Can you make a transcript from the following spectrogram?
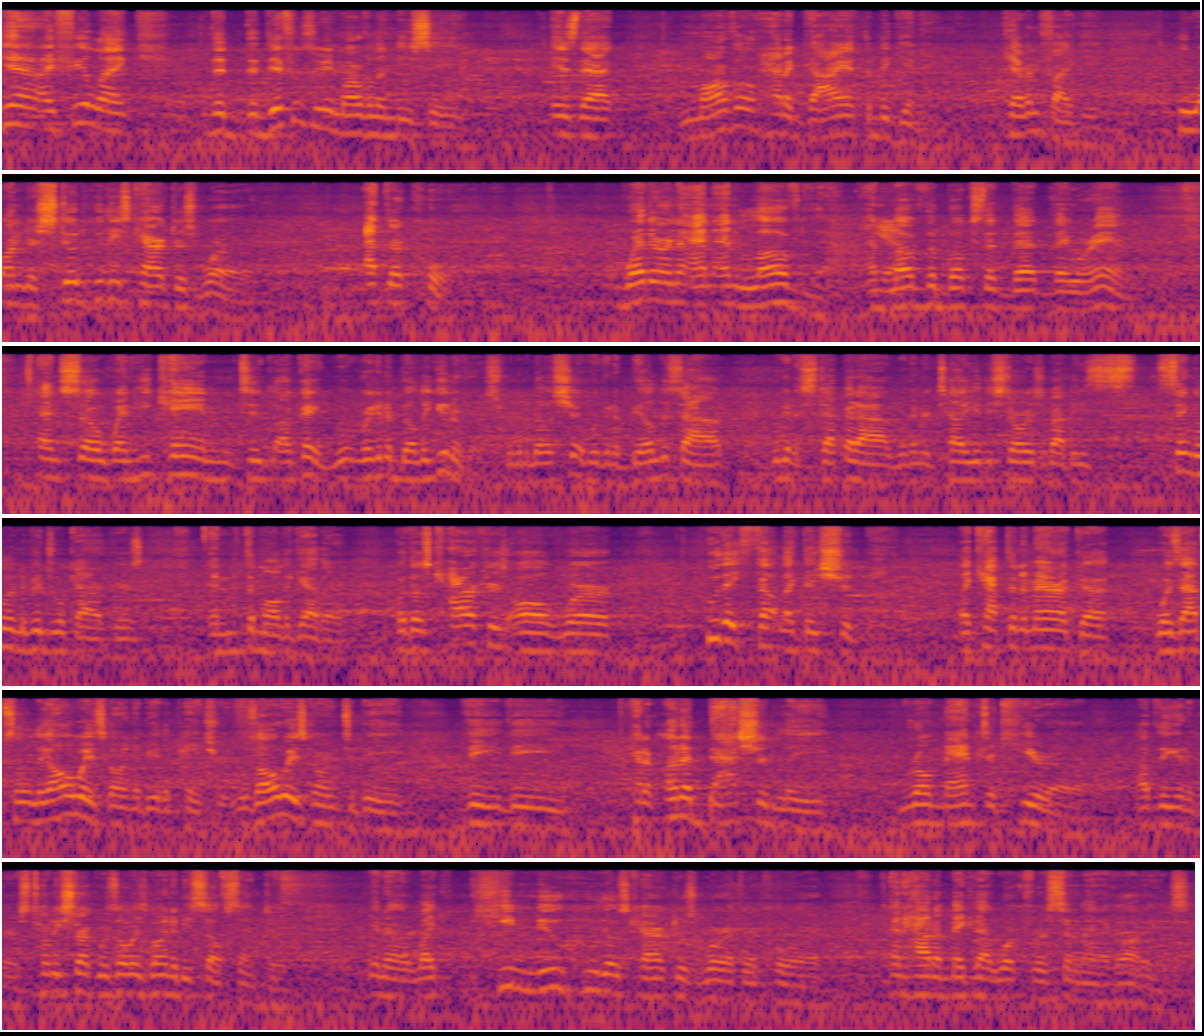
Yeah, I feel like the the difference between Marvel and DC is that Marvel had a guy at the beginning, Kevin Feige, who understood who these characters were at their core, whether and and, and loved them and Yeah. loved the books that, that they were in. And so when he came to, okay, we're, we're going to build a universe. We're going to build a shit. We're going to build this out. We're going to step it out. We're going to tell you these stories about these single individual characters and knit them all together. But those characters all were who they felt like they should be. Like Captain America was absolutely always going to be the patriot. Was always going to be the the kind of unabashedly romantic hero of the universe. Tony Stark was always going to be self-centered. You know, like he knew who those characters were at their core and how to make that work for a cinematic audience.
